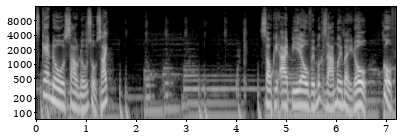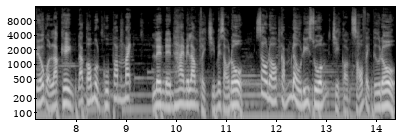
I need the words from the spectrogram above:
Scandal sao nấu sổ sách Sau khi IPO với mức giá 17 đô, cổ phiếu của Luckin đã có một cú pump mạnh lên đến 25,96 đô, sau đó cắm đầu đi xuống chỉ còn 6,4 đô.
